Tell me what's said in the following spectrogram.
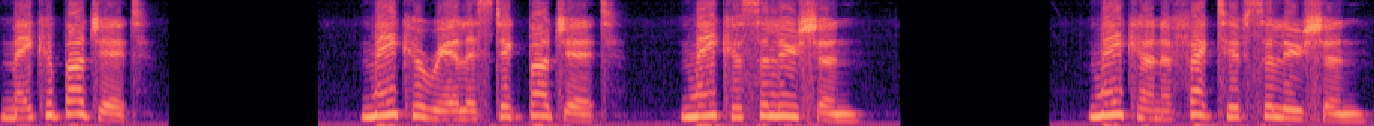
Make a budget. Make a realistic budget. Make a solution. Make an effective solution.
